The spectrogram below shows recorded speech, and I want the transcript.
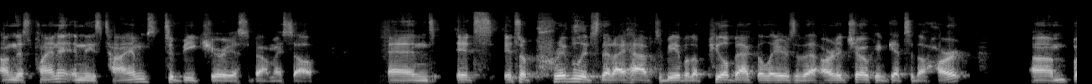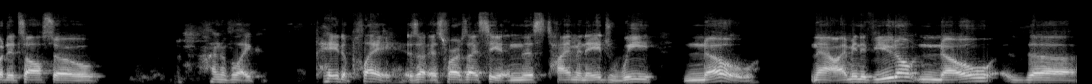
on this planet in these times to be curious about myself. And it's it's a privilege that i have to be able to peel back the layers of that artichoke and get to the heart. Um, but it's also kind of like pay to play as, as far as i see it in this time and age. We know now. I mean if you don't know the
